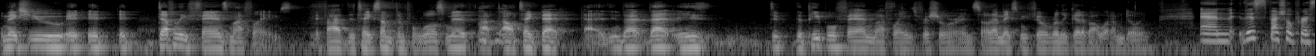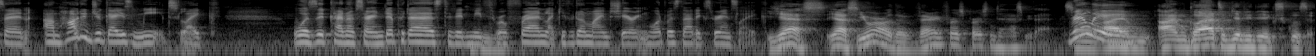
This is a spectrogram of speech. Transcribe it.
it makes you it it it definitely fans my flames. If I have to take something from Will Smith, Mm-hmm. I, I'll take that. Uh, That that is the, the people fan my flames for sure, and so that makes me feel really good about what I'm doing. And this special person, um, how did you guys meet? Like, was it kind of serendipitous? Did it meet through a friend? Like, if you don't mind sharing, what was that experience like? Yes, yes, you are the very first person to ask me that. So Really? I'm I'm glad to give you the exclusive.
